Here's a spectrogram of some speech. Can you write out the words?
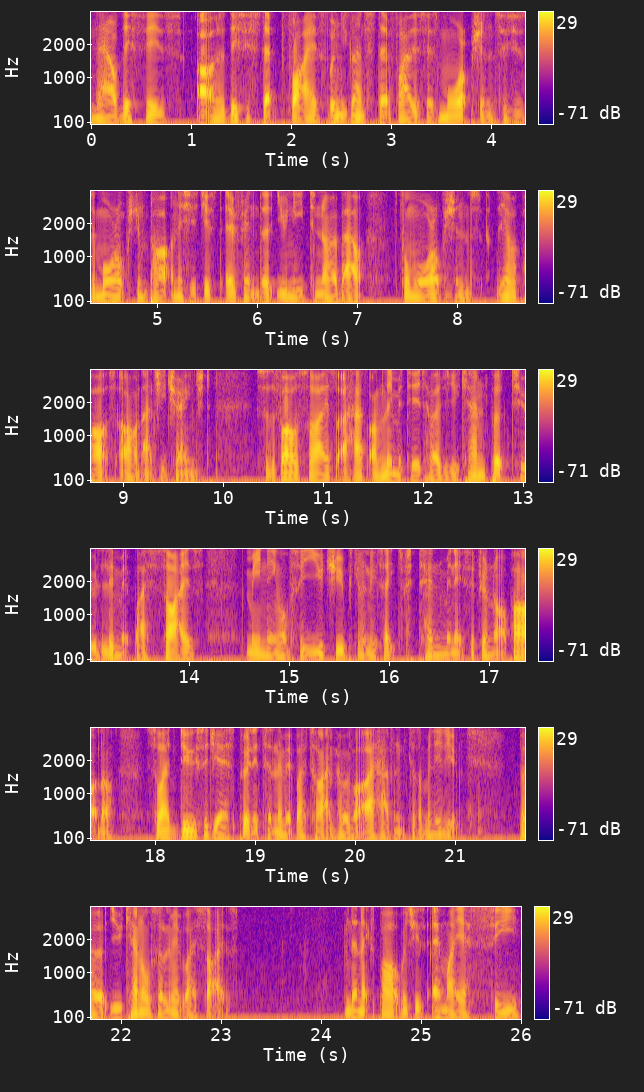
Now this is uh, this is step five. When you go into step five, it says more options. This is the more option part, and this is just everything that you need to know about for more options. The other parts aren't actually changed. So the file size I have unlimited. However, you can put to limit by size, meaning obviously YouTube can only take 10 minutes if you're not a partner. So I do suggest putting it to limit by time. However, I haven't because I'm an idiot. But you can also limit by size. The next part, which is MISC,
